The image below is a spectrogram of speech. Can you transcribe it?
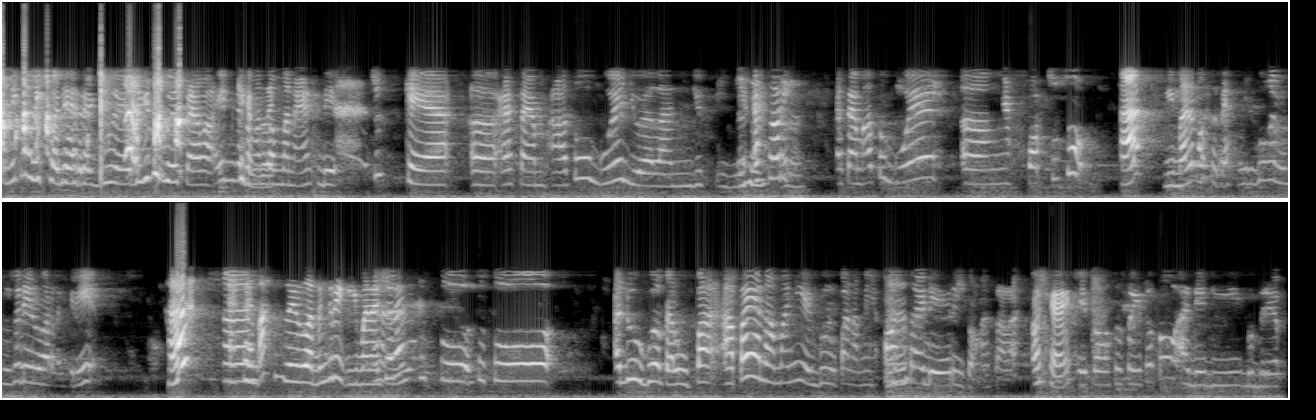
Komik komik saudara gue. Begitu gue sewain ke teman-teman SD. Terus kayak eh, SMA tuh gue jualan jus ini. Eh Mhm. sorry. Mhm. SMA tuh gue eh, ngekspor susu. Hah? Gimana maksudnya? Jadi gue ngambil susu dari luar negeri. Hah? Ah. SMA terus dari luar negeri gimana caranya? Susu susu aduh gue sampai lupa apa ya namanya ya gue lupa namanya. Contra Dairy kalau nggak salah Oke. itu susu itu tuh ada di beberapa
